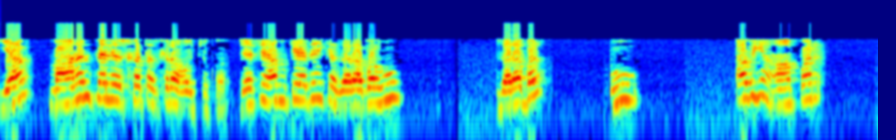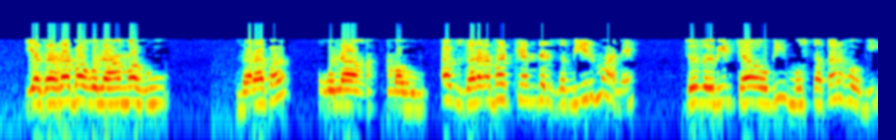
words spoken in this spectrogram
یا معنن پہلے اس کا تذکرہ ہو چکا۔ جیسے ہم کہہ دیں کہ ذرا بہو ذرا ہو اب یہاں پر یا ذرا غلام ہو ذرا غلام اب ذرا کے اندر ضمیر مانے، جو ضمیر کیا ہوگی؟ مستطر ہوگی۔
